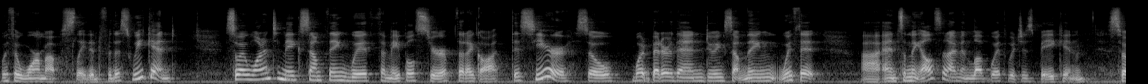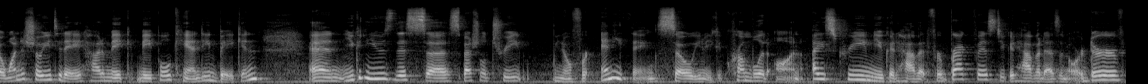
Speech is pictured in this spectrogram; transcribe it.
with a warm up slated for this weekend. So I wanted to make something with the maple syrup that I got this year. So what better than doing something with it uh, and something else that I'm in love with, which is bacon. So I wanted to show you today how to make maple candied bacon. And you can use this uh, special treat you know, for anything. So, you know, you could crumble it on ice cream, you could have it for breakfast, you could have it as an hors d'oeuvre,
